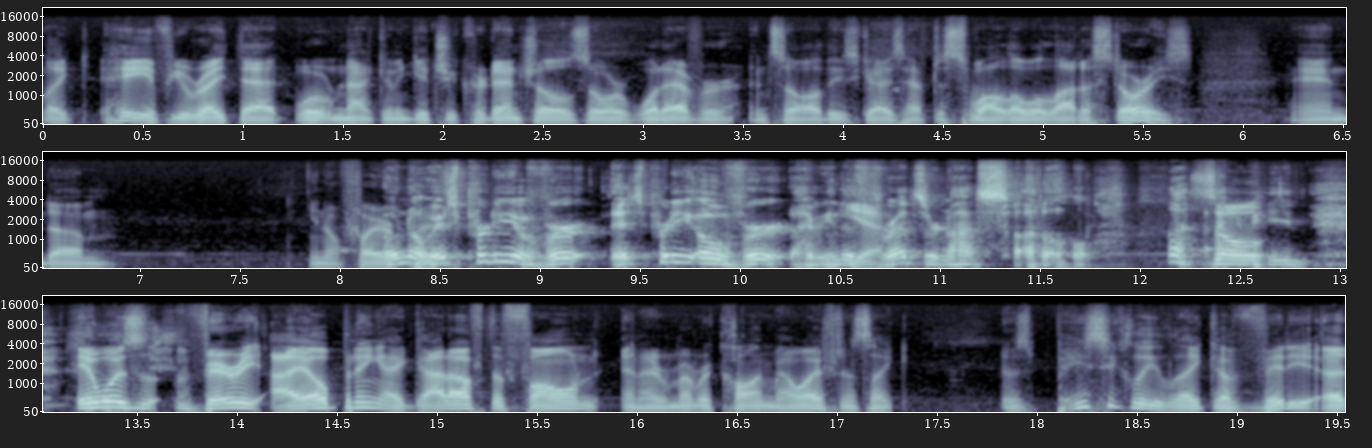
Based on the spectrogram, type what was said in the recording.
like, hey, if you write that, we're not going to get you credentials or whatever. And so all these guys have to swallow a lot of stories. And, um, you know, fire. Oh no, it's pretty overt. It's pretty overt. I mean, the yeah. threats are not subtle. so mean, it was very eye opening. I got off the phone and I remember calling my wife, and it's like, it was basically like a video, a,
